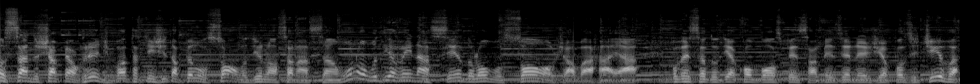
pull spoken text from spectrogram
moçada do Chapéu Grande, volta atingida pelo solo de nossa nação. Um novo dia vem nascendo, um novo sol já vai raiar. Começando o dia com bons pensamentos e energia positiva,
